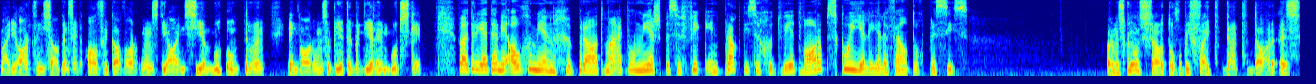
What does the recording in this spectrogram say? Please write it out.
maar die aard van die saak in Suid-Afrika waar ons die ANC moet ontroon en waar ons 'n beter bedeling moet skep. Wouter, jy het nou nie algemeen gepraat, maar ek wil meer spesifiek en praktiese goed weet waarop skoei julle julle veld tog presies? Maar ons skoei ons veld tog op die feit dat daar is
